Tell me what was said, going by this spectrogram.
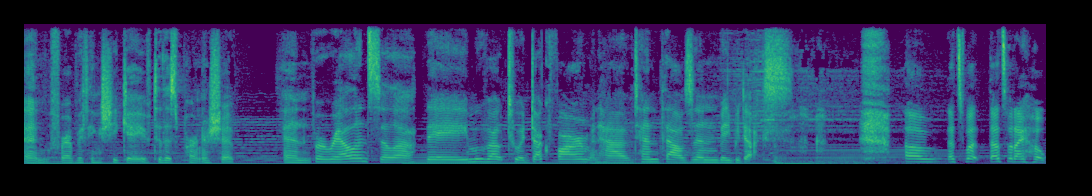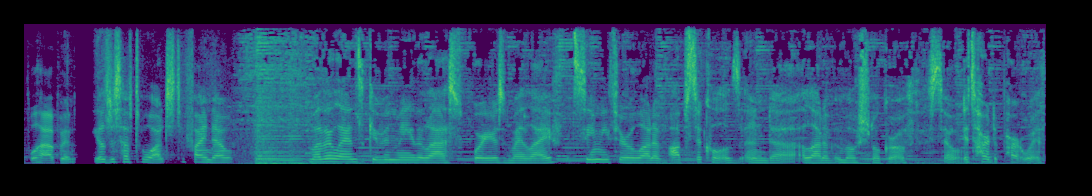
and for everything she gave to this partnership. And for Raelle and Scylla, they move out to a duck farm and have 10,000 baby ducks. um, that's what that's what I hope will happen. You'll just have to watch to find out. Motherland's given me the last four years of my life. It's seen me through a lot of obstacles and uh, a lot of emotional growth, so it's hard to part with.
